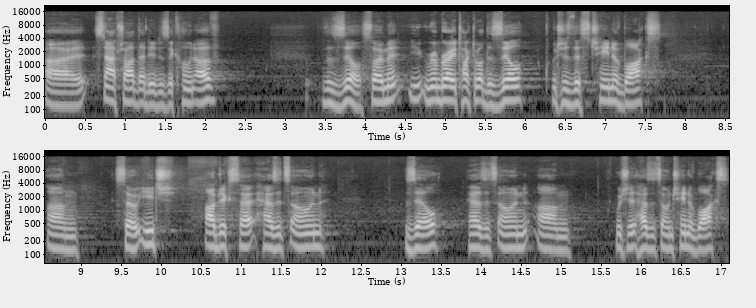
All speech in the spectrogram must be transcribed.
uh, snapshot that it is a clone of the ZIL. So I meant, you remember I talked about the ZIL, which is this chain of blocks. Um, so each object set has its own ZIL, has its own, um, which has its own chain of blocks.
